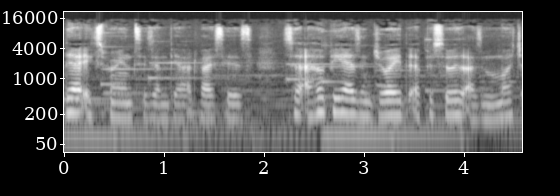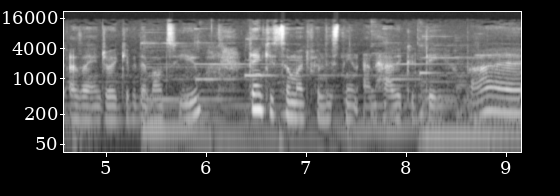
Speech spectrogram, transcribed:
their experiences, and their advices. So I hope you guys enjoyed the episode as much as I enjoy giving them out to you. Thank you so much for listening and have a good day. Bye.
